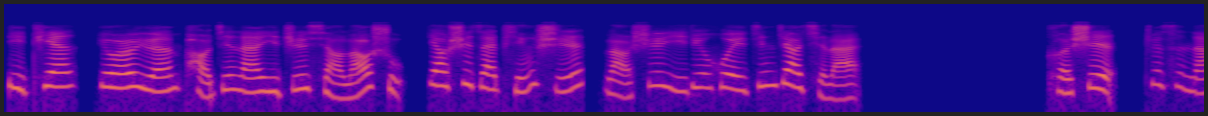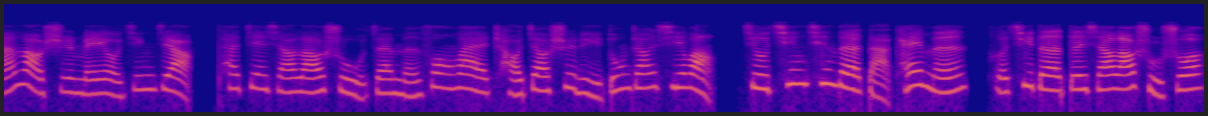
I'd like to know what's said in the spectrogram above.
一天，幼儿园跑进来一只小老鼠，要是在平时，老师一定会惊叫起来。可是这次男老师没有惊叫，他见小老鼠在门缝外朝教室里东张西望，就轻轻的打开门，和气的对小老鼠说：“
